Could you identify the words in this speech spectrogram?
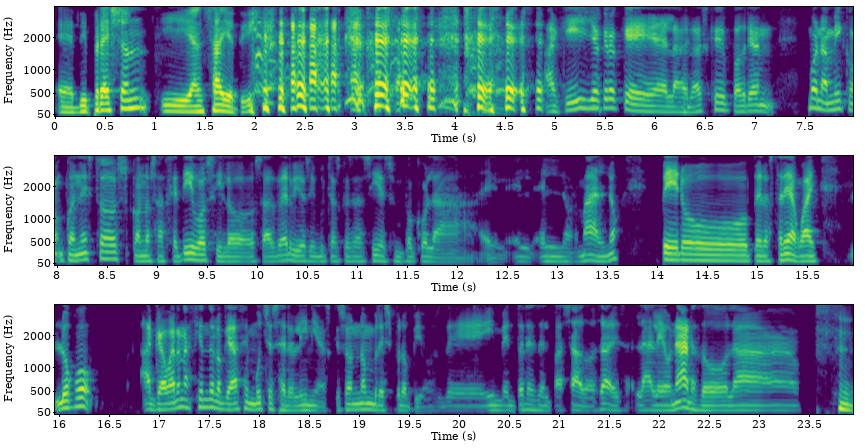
eh, Depression y Anxiety. Aquí yo creo que la verdad es que podrían. Bueno, a mí con, estos, con los adjetivos y los adverbios y muchas cosas así, es un poco la, el, el normal, ¿no? Pero, pero estaría guay. Luego, acabarán haciendo lo que hacen muchas aerolíneas, que son nombres propios de inventores del pasado, ¿sabes? La Leonardo, la... Hmm.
